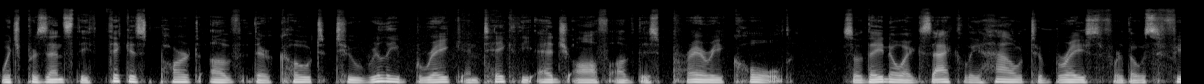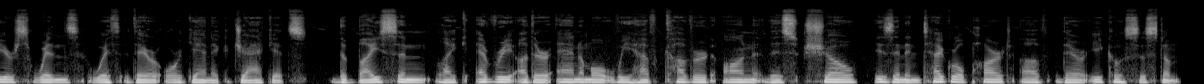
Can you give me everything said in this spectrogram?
which presents the thickest part of their coat to really break and take the edge off of this prairie cold so they know exactly how to brace for those fierce winds with their organic jackets. The bison, like every other animal we have covered on this show, is an integral part of their ecosystem.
